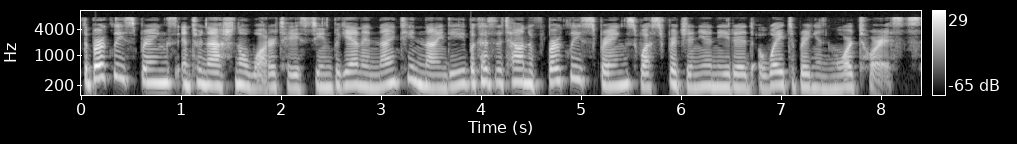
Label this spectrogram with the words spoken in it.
The Berkeley Springs International Water Tasting began in 1990 because the town of Berkeley Springs, West Virginia needed a way to bring in more tourists.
